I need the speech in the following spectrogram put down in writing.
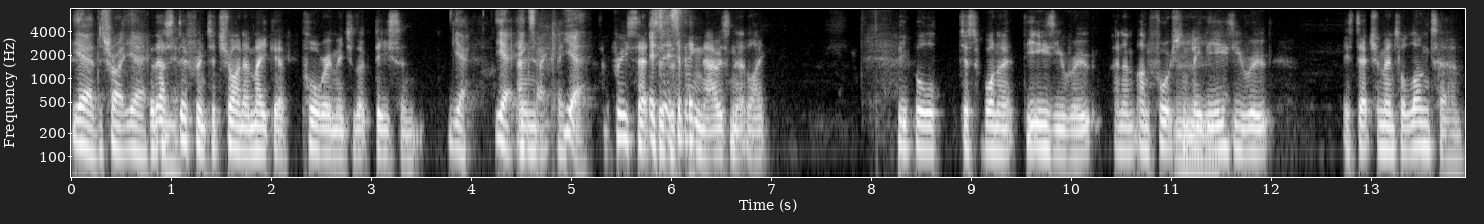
Yeah, that's right. Yeah. But that's yeah. different to trying to make a poor image look decent. Yeah. Yeah, and exactly. Yeah. The presets it's, is it's a thing now, isn't it? Like people just want a, the easy route. And unfortunately, mm. the easy route is detrimental long term.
